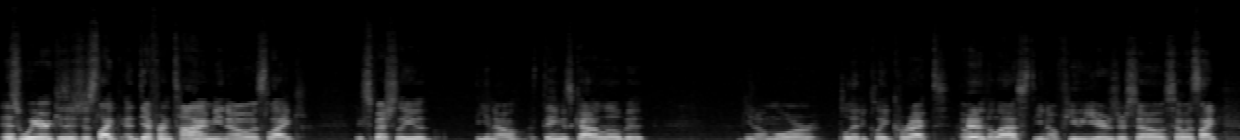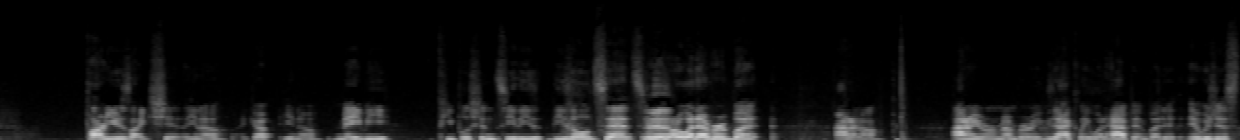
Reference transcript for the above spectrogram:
it's weird because it's just like a different time, you know. It's like, especially, you know, things got a little bit, you know, more politically correct over Yeah. the last, you know, few years or so. So it's like, part of you is like, shit, you know, like, uh, you know, maybe people shouldn't see these these old sets or, Yeah. or whatever. But I don't know. I don't even remember exactly what happened, but it, it was just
